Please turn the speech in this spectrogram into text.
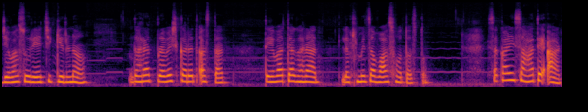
जेव्हा सूर्याची किरणं घरात प्रवेश करत असतात तेव्हा त्या घरात लक्ष्मीचा वास होत असतो. सकाळी सहा ते आठ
